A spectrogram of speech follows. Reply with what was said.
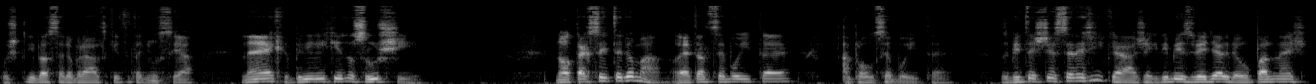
Už klíbla se dobrácky teta Nusia. Nech, v ti to sluší. No tak sejte doma, létat se bojíte a plout se bojíte. Zbytečně se neříká, že kdyby zvěděl, kde upadneš,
